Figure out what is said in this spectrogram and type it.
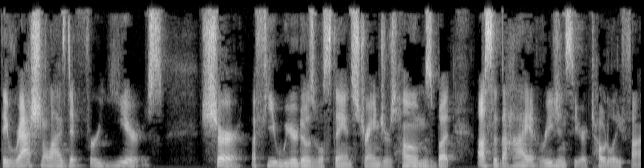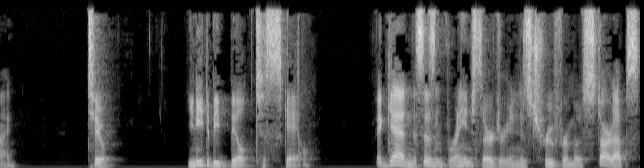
They rationalized it for years. Sure, a few weirdos will stay in strangers' homes, but us at the Hyatt Regency are totally fine. Two, you need to be built to scale. Again, this isn't brain surgery and is true for most startups,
